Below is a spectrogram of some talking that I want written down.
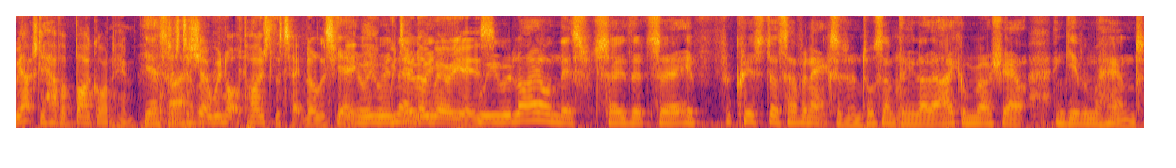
we actually have a bug on him. Yes, just I to show a- we're not opposed to the technology. Yeah, we, do no, know we- where he is. We rely on this so that uh, if Chris does have an accident or something like that, I can rush out and give him a hand.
